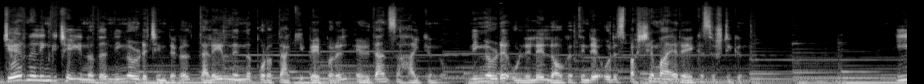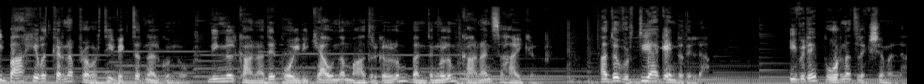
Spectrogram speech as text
ജേർണലിംഗ് ചെയ്യുന്നത് നിങ്ങളുടെ ചിന്തകൾ തലയിൽ നിന്ന് പുറത്താക്കി പേപ്പറിൽ എഴുതാൻ സഹായിക്കുന്നു. നിങ്ങളുടെ ഉള്ളിലെ ലോകത്തിന്റെ ഒരു സ്പർശ്യമായ രേഖ സൃഷ്ടിക്കുന്നു. ഈ ബാഹ്യവത്കരണ പ്രവൃത്തി വ്യക്തത നൽകുന്നു. നിങ്ങൾ കാണാതെ പോയിരിക്കാവുന്ന മാതൃകകളും ബന്ധങ്ങളും കാണാൻ സഹായിക്കുന്നു. അത് വൃത്തിയാകേണ്ടതില്ല. ഇവിടെ പൂർണ ലക്ഷ്യമല്ല.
